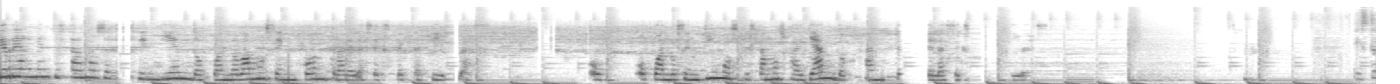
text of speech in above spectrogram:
¿Qué realmente estamos defendiendo cuando vamos en contra de las expectativas? O, cuando sentimos que estamos fallando ante las expectativas. Esto,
